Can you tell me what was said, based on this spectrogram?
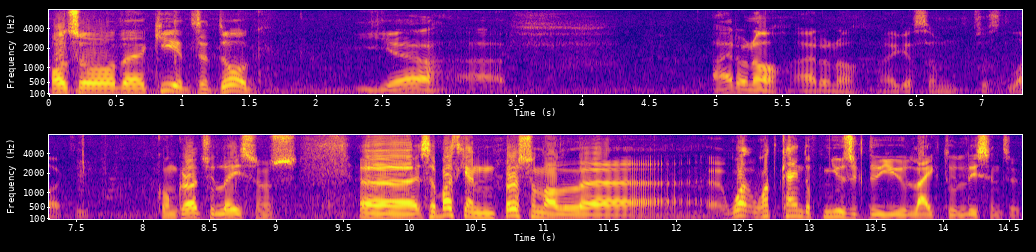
also the kids, the dog. Yeah. Uh, I don't know. I don't know. I guess I'm just lucky. Congratulations, uh, Sebastian. Personal, uh, what what kind of music do you like to listen to?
